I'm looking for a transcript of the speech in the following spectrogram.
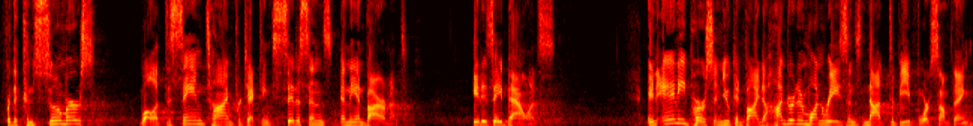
for the consumers, while at the same time protecting citizens and the environment. It is a balance. In any person, you can find 101 reasons not to be for something,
